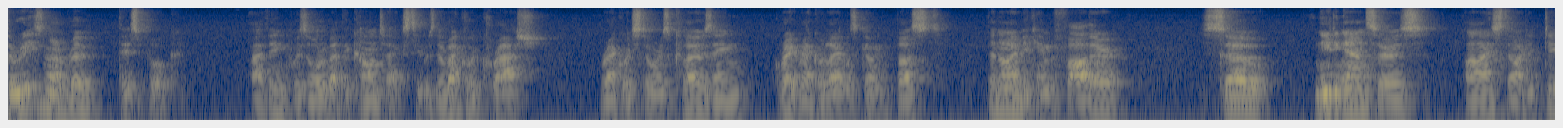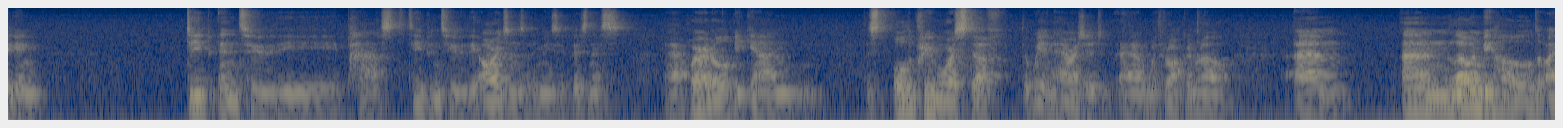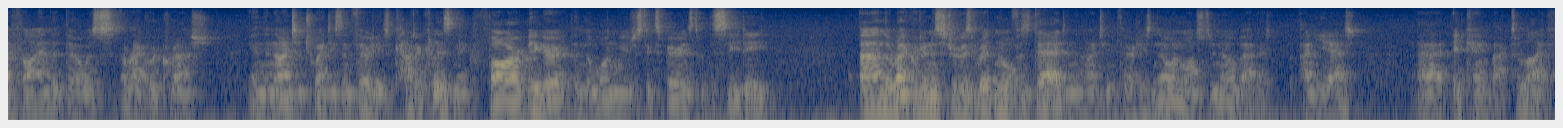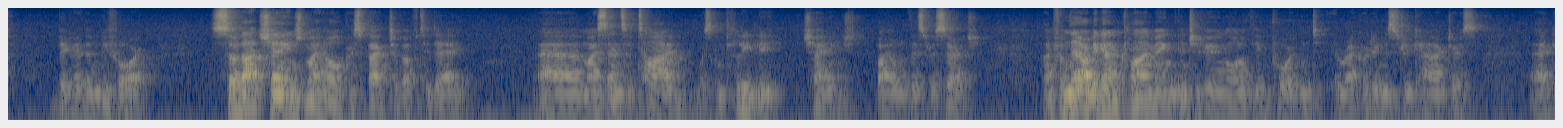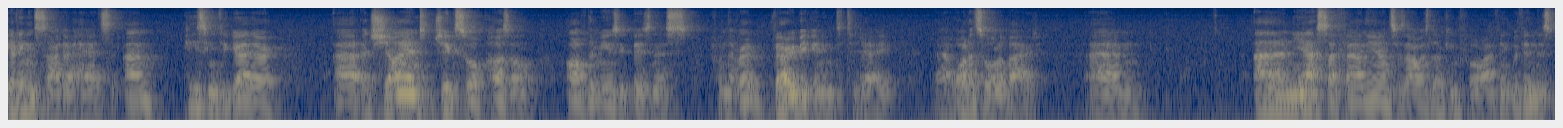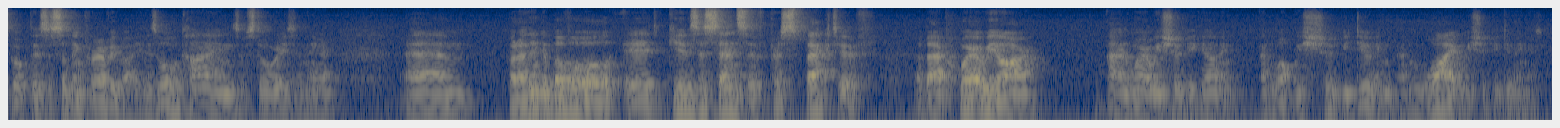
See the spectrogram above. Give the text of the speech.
The reason I wrote this book, I think, was all about the context. It was the record crash, record stores closing, great record labels going bust. Then I became a father. So, needing answers, I started digging deep into the past, deep into the origins of the music business, uh, where it all began, this, all the pre-war stuff that we inherited uh, with rock and roll. Um, and behold, I find that there was a record crash in the 1920s and 30s, cataclysmic, far bigger than the one we've just experienced with the CD. And the record industry was written off as dead in the 1930s. No one wanted to know about it. And yet, uh, it came back to life, bigger than before. So that changed my whole perspective of today. Uh, my sense of time was completely changed by all of this research. And from there I began climbing, interviewing all of the important record industry characters, uh, getting inside their heads and piecing together uh, a giant jigsaw puzzle of the music business from the very beginning to today, uh, what it's all about. Um, and yes, I found the answers I was looking for. I think within this book there's something for everybody. There's all kinds of stories in here. Um, but I think above all, it gives a sense of perspective about where we are and where we should be going and what we should be doing and why we should be doing it.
